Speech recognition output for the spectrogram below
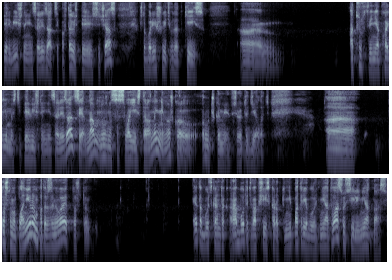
первичной инициализации. Повторюсь, сейчас, чтобы решить вот этот кейс а, отсутствие необходимости первичной инициализации, нам нужно со своей стороны немножко ручками все это делать. А, то, что мы планируем, подразумевает то, что это будет, скажем так, работать вообще из коробки, не потребует ни от вас усилий, ни от нас.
